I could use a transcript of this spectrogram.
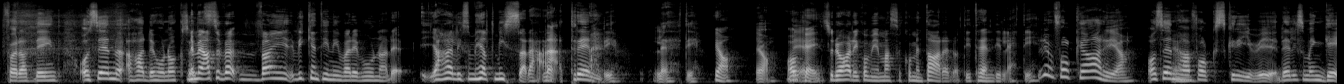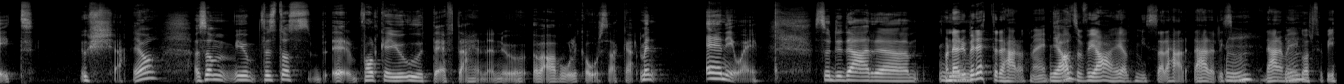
för att det inte... Och sen hade hon också... Nej, men alltså, va, va, vilken tidning var det hon hade? Jag har liksom helt missat det här. Nej, trendig lehti. Ja. Ja, Okej, så då har det kommit en massa kommentarer då till Trendilehti. Ja, folk är arga. Och sen Ja. har folk skrivit... Det är liksom en gate. Usch. ja. Ja, som ju förstås, eh, folk är ju ute efter henne nu av olika orsaker. Men anyway, så det där... eh, Och när du berättade det här åt mig, Ja. alltså för jag har helt missat det här, det här, är liksom, det här har mig gått förbi.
